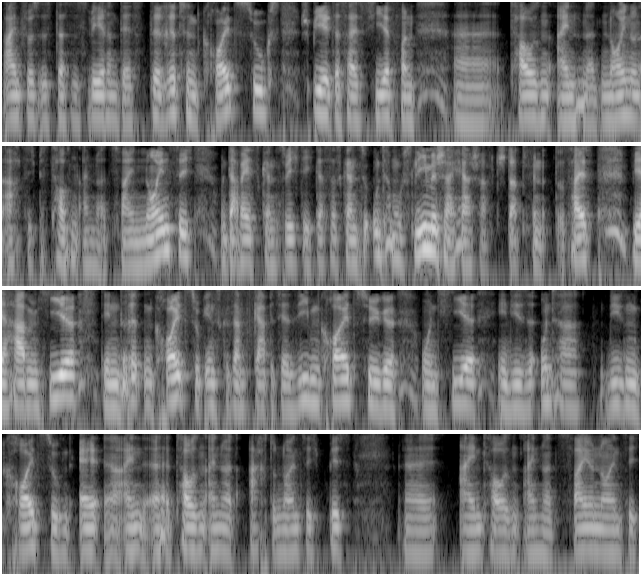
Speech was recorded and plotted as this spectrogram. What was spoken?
beeinflusst ist, dass es während des dritten Kreuzzugs spielt. Das heißt hier von äh, 1189 bis 1192. Und dabei ist ganz wichtig, dass das Ganze unter muslimischer Herrschaft stattfindet. Das heißt, wir haben hier den dritten Kreuzzug. Insgesamt gab es ja sieben Kreuzzüge und hier in diese unter diesem Kreuzzug äh, äh, 1198 bis äh, 1192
